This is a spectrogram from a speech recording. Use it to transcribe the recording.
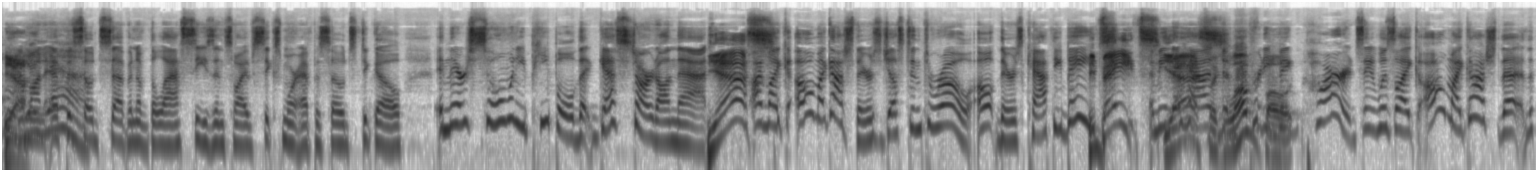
Yeah. I'm on yeah. episode seven of the last season, so I have six more episodes to go. And there's so many people that guest starred on that. Yes. I'm like, oh my gosh, there's Justin Theroux. Oh, there's Kathy Bates. Bates, I mean, yes. they Like had Love pretty Boat. big parts. It was like, oh my gosh, that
